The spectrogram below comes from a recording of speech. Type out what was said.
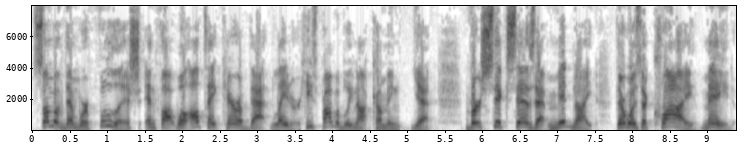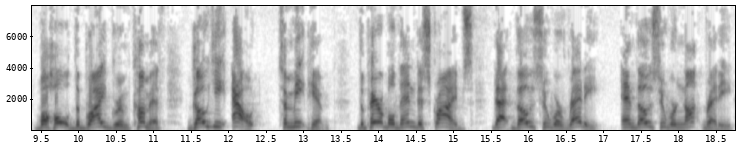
Some of them were foolish and thought, well, I'll take care of that later. He's probably not coming yet. Verse 6 says, At midnight there was a cry made, Behold, the bridegroom cometh, go ye out to meet him. The parable then describes that those who were ready and those who were not ready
